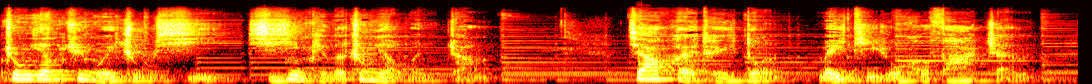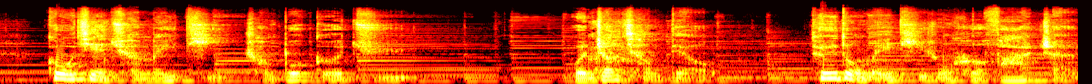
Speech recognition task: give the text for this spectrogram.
中央军委主席习近平的重要文章，加快推动媒体融合发展，构建全媒体传播格局。文章强调，推动媒体融合发展，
